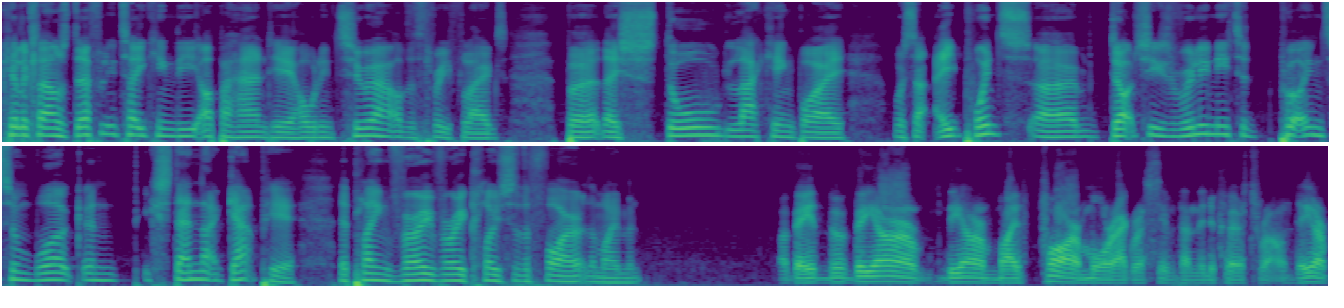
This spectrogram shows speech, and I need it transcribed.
Killer Clowns definitely taking the upper hand here, holding two out of the three flags. But they're still lacking by, what's that, eight points? Um, Dutchies really need to put in some work and extend that gap here. They're playing very, very close to the fire at the moment. But they they are they are by far more aggressive than in the first round. They are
